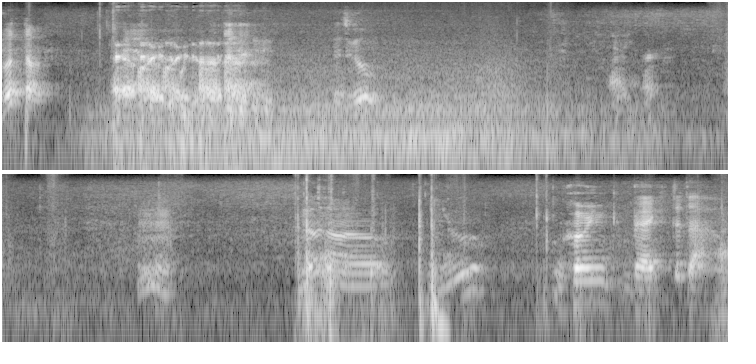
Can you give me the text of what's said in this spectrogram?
what the? Let's go. Hmm. No, no. You going back to town.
